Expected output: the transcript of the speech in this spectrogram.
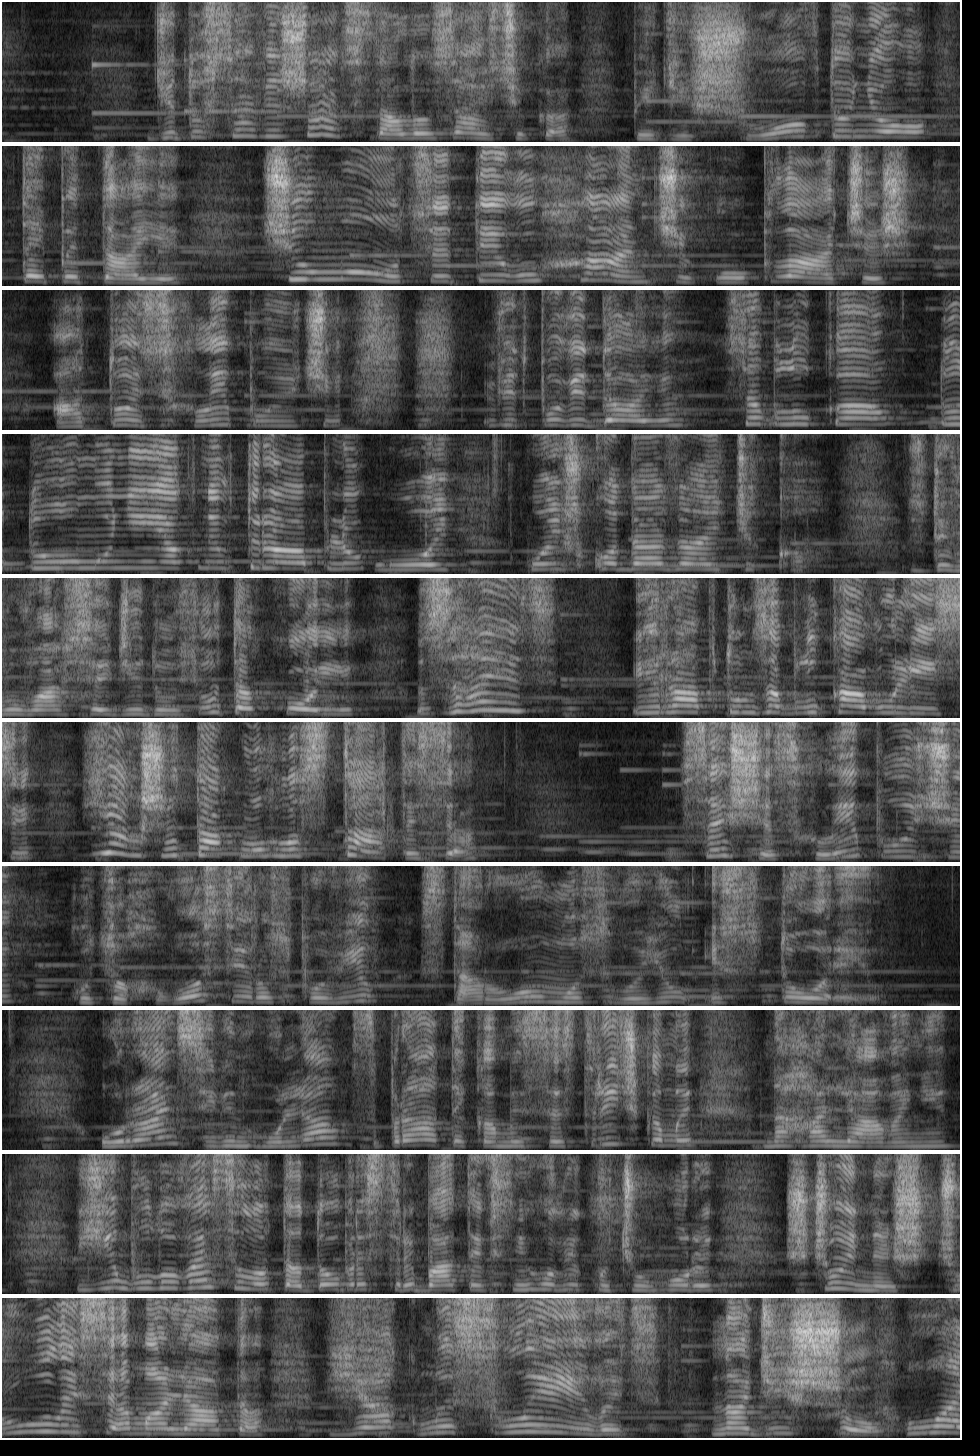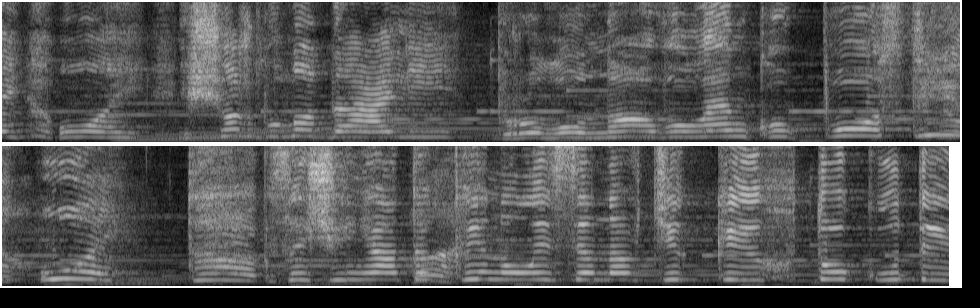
Дідусеві жаль стало зайчика, підійшов до нього та й питає, чому це ти вуханчику плачеш? А той, схлипуючи, відповідає, заблукав, додому ніяк не втраплю. Ой, ой, шкода зайчика. Здивувався дідусь, отакої. Заєць і раптом заблукав у лісі. Як же так могло статися? Все ще схлипуючи, куцохвостий розповів старому свою історію. Уранці він гуляв з братиками і сестричками на галявині. Їм було весело та добре стрибати в снігові кучугури, що й не щулися малята, як мисливець надійшов. Ой, ой, і що ж було далі? Пролунав Оленко постріл. Ой, Так, зайченята кинулися навтіки, хто куди.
